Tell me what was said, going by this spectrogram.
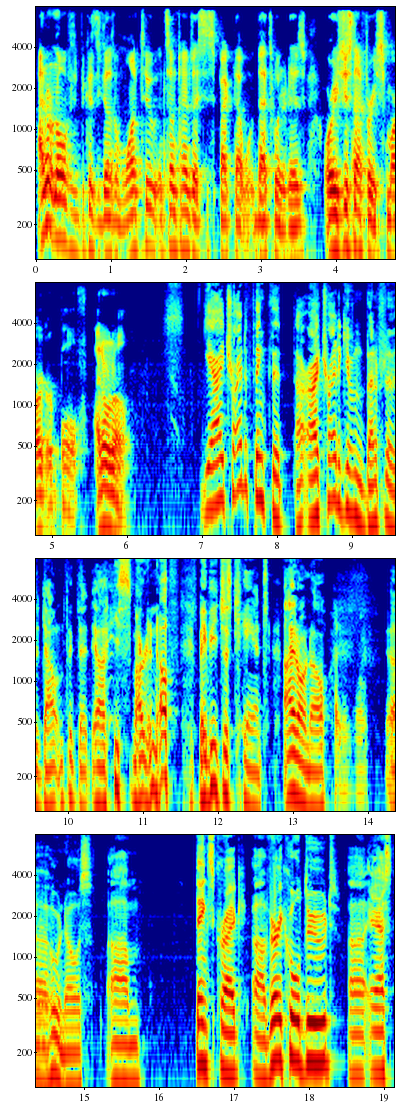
I don't know if it's because he doesn't want to, and sometimes I suspect that that's what it is, or he's just not very smart, or both. I don't know. Yeah, I try to think that, or I try to give him the benefit of the doubt and think that uh, he's smart enough. Maybe he just can't. I don't know. I don't know. Uh, who knows? Um, thanks, Craig. Uh, very cool dude. Uh, asked,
